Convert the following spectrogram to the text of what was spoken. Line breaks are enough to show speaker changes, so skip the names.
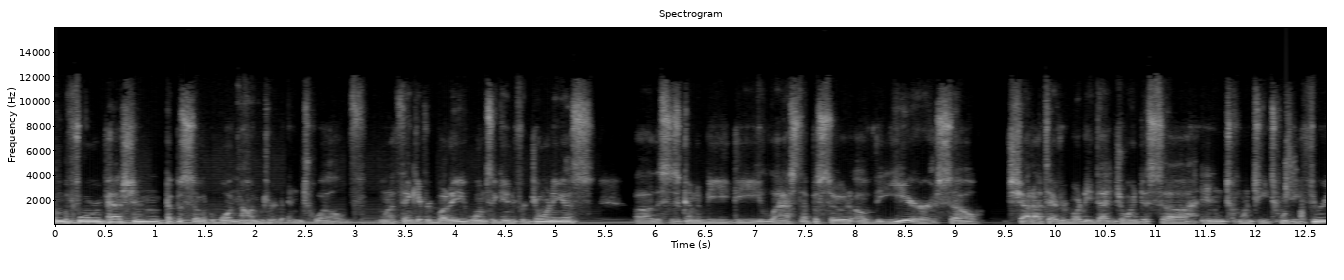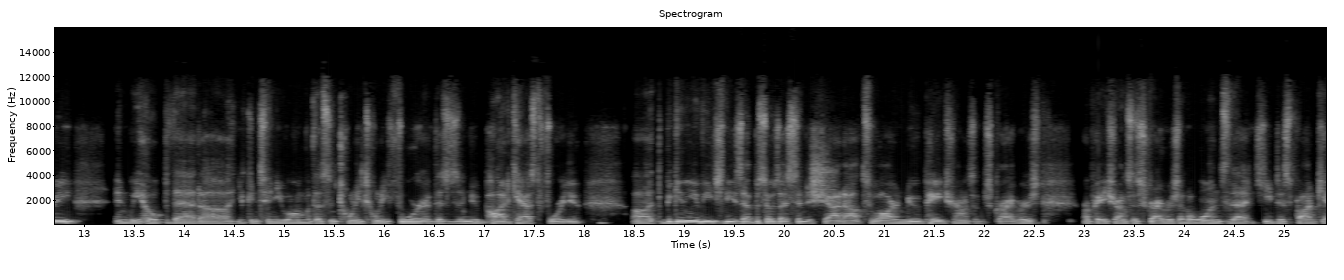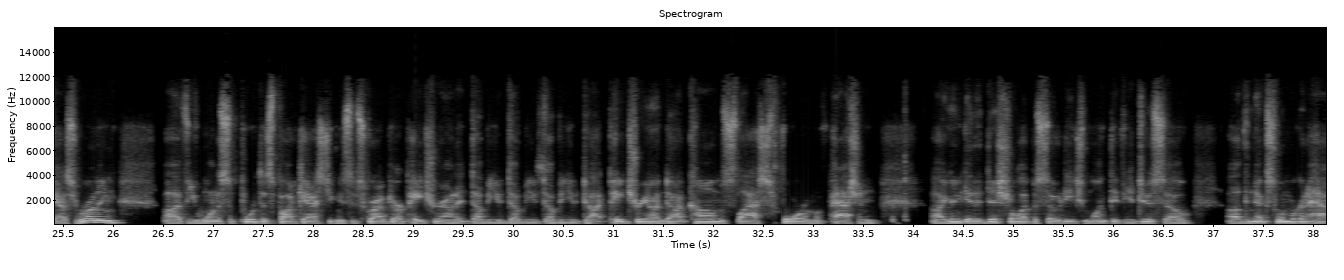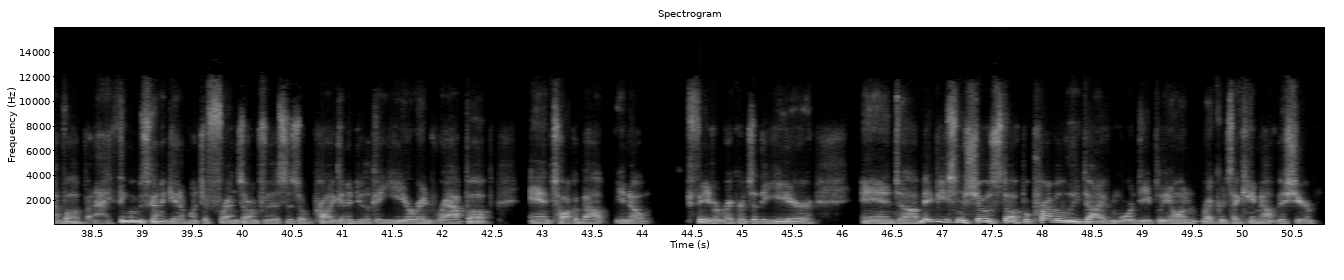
Welcome to Form of Passion, episode 112. I want to thank everybody once again for joining us. Uh, this is going to be the last episode of the year. So, shout out to everybody that joined us uh, in 2023. And we hope that uh, you continue on with us in 2024 if this is a new podcast for you. Uh, at the beginning of each of these episodes, I send a shout out to our new Patreon subscribers. Our Patreon subscribers are the ones that keep this podcast running. Uh, if you want to support this podcast, you can subscribe to our Patreon at www.patreon.com slash forum of passion. Uh, you're going to get additional episode each month if you do so. Uh, the next one we're going to have up, and I think I'm just going to get a bunch of friends on for this, is we're probably going to do like a year end wrap up and talk about, you know, favorite records of the year and uh, maybe some show stuff, but probably dive more deeply on records that came out this year.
